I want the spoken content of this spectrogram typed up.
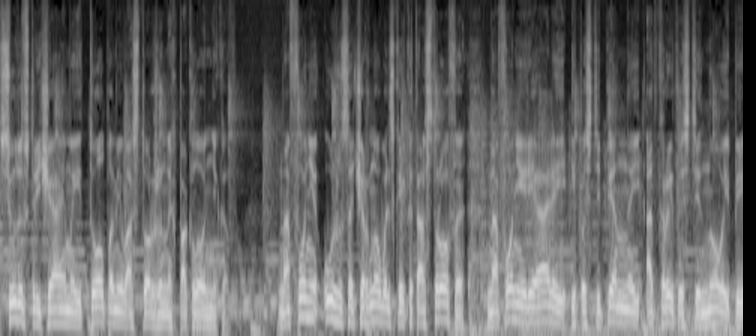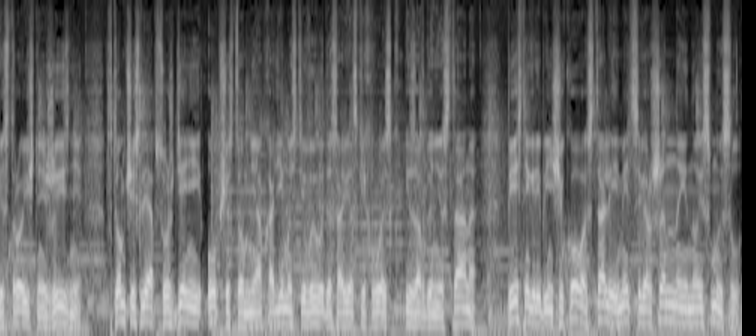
всюду встречаемый толпами восторженных поклонников – на фоне ужаса Чернобыльской катастрофы, на фоне реалий и постепенной открытости новой перестроечной жизни, в том числе обсуждений обществом необходимости вывода советских войск из Афганистана, песни Гребенщикова стали иметь совершенно иной смысл.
